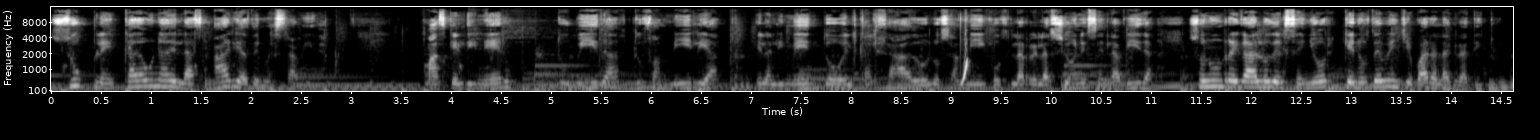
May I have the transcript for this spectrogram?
suplen cada una de las áreas de nuestra vida. Más que el dinero, tu vida, tu familia, el alimento, el calzado, los amigos, las relaciones en la vida son un regalo del Señor que nos deben llevar a la gratitud.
